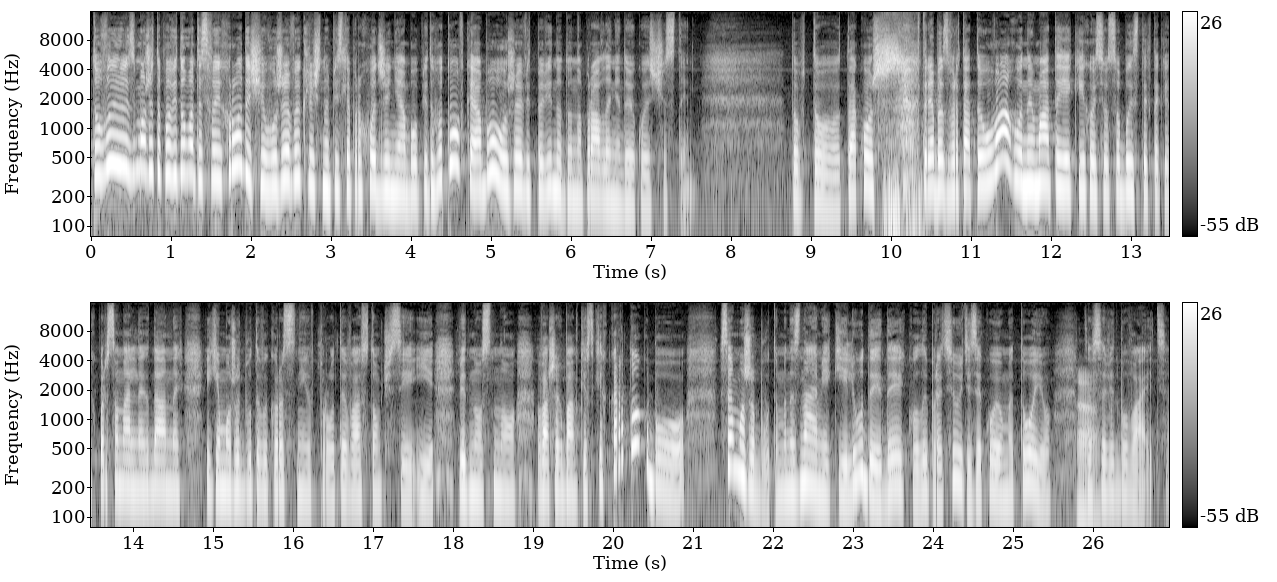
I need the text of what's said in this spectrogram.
то ви зможете повідомити своїх родичів уже виключно після проходження або підготовки, або вже відповідно до направлення до якоїсь частини. Тобто також треба звертати увагу, не мати якихось особистих таких персональних даних, які можуть бути використані проти вас, в тому числі і відносно ваших банківських карток, бо все може бути. Ми не знаємо, які люди, де і коли працюють і з якою метою це все відбувається.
